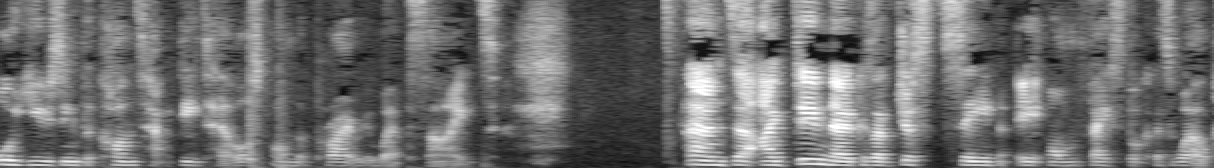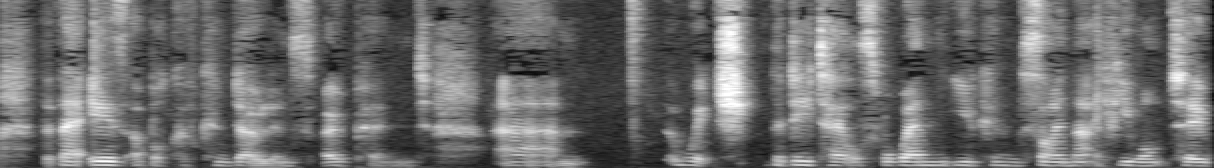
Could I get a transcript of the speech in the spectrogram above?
or using the contact details on the Priory website. And uh, I do know because I've just seen it on Facebook as well that there is a book of condolence opened. Um, which the details for when you can sign that if you want to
